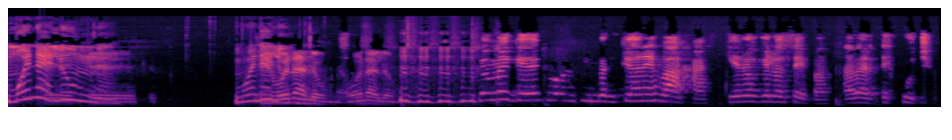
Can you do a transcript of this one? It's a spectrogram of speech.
Buena alumna. Buena, sí, buena alumna, buena alumna. Yo me quedé con las inversiones bajas, quiero que lo sepas. A ver, te escucho.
